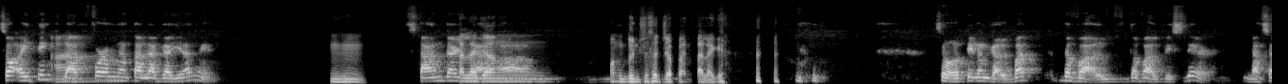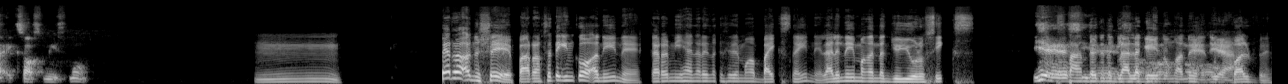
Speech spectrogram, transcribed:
So I think Ah. platform na talaga yan eh. Mhm. Standard Talagang na. um, pang dun siya sa Japan talaga. So tinanggal but the valve, the valve is there. Nasa exhaust mismo. Mm. Pero ano siya eh, parang sa tingin ko ano yun eh, karamihan na rin kasi ng mga bikes na yun eh. Lalo na yung mga nag-Euro 6. Yes. Standard na yes. naglalagay Oo, nung ano eh, Yeah. valve eh.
